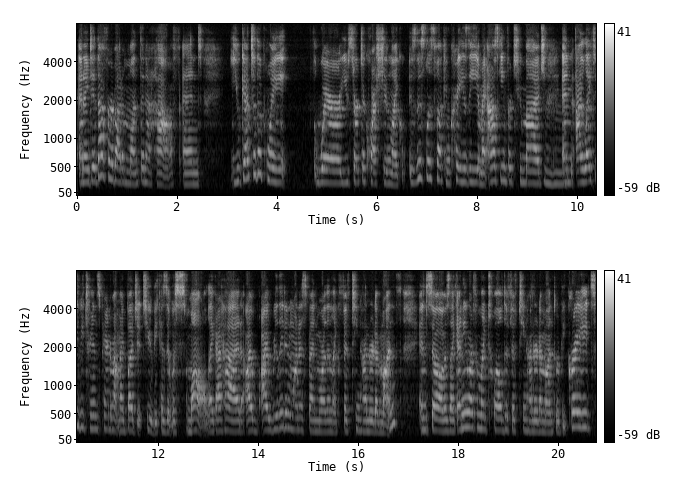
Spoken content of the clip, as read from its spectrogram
and I did that for about a month and a half. And you get to the point where you start to question like is this list fucking crazy? Am i asking for too much? Mm-hmm. and i like to be transparent about my budget too because it was small. Like i had i, I really didn't want to spend more than like 1500 a month. And so i was like anywhere from like 12 to 1500 a month would be great.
